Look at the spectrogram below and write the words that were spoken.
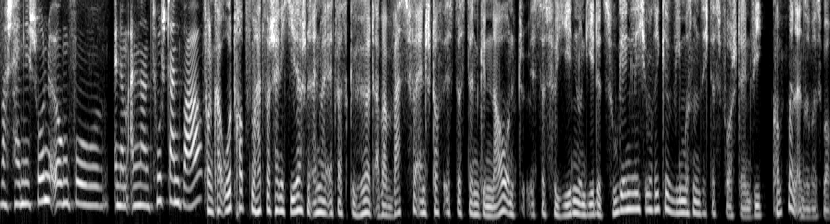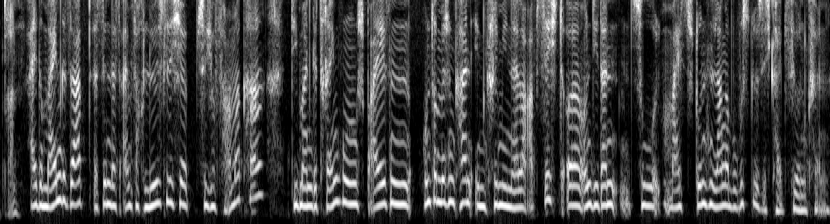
wahrscheinlich schon irgendwo in einem anderen Zustand war. Von K.O.-Tropfen hat wahrscheinlich jeder schon einmal etwas gehört. Aber was für ein Stoff ist das denn genau und ist das für jeden und jede zugänglich, Ulrike? Wie muss man sich das vorstellen? Wie kommt man an sowas überhaupt ran? Allgemein gesagt sind das einfach lösliche Psychopharmaka, die man Getränken, Speisen untermischen kann in krimineller Absicht äh, und die dann zu meist stundenlanger Bewusstlosigkeit führen können.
